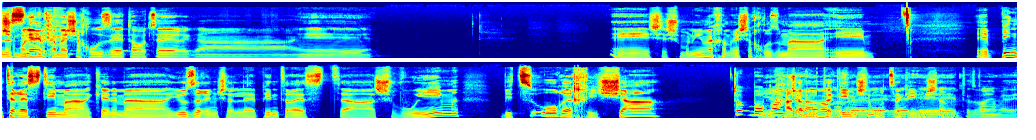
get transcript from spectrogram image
85 אחוז, אה, אתה רוצה רגע... ש-85 אחוז מה... פינטרסט, כן, מה users של פינטרסט השבויים, ביצעו רכישה טוב, בוא מאחד המותגים שמוצגים שם. את הדברים האלה.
